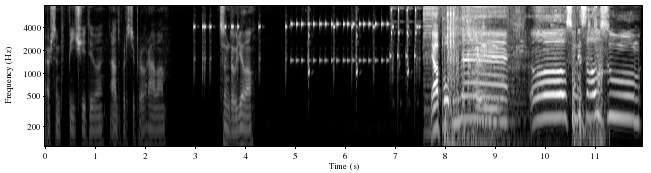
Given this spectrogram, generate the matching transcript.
Já už jsem v píči, ty vole. Já to prostě prohrávám. Co jsem to udělal? Já po... Ne! O, 88!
